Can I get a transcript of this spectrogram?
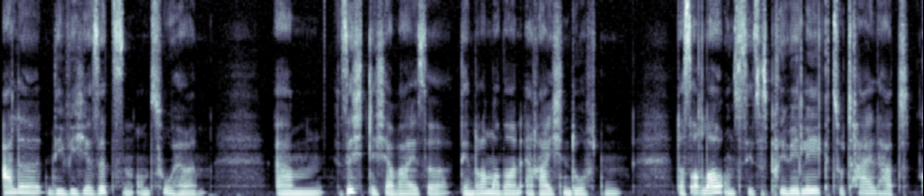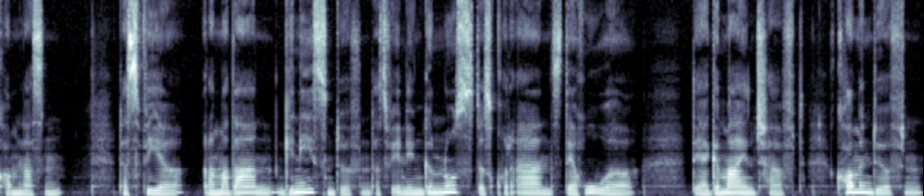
alle, die wir hier sitzen und zuhören, ähm, sichtlicherweise den Ramadan erreichen durften, dass Allah uns dieses Privileg zuteil hat kommen lassen, dass wir Ramadan genießen dürfen, dass wir in den Genuss des Korans, der Ruhe, der Gemeinschaft kommen dürfen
